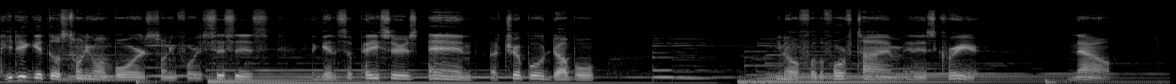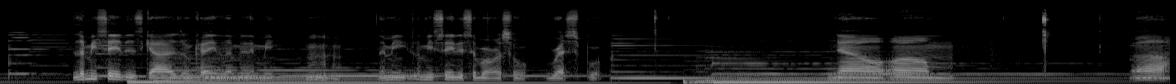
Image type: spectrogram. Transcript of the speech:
he did get those 21 boards, 24 assists against the Pacers, and a triple double. You know, for the fourth time in his career. Now, let me say this, guys. Okay, let me let me mm-hmm. let me let me say this about Russell Westbrook. Now, um, ah,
